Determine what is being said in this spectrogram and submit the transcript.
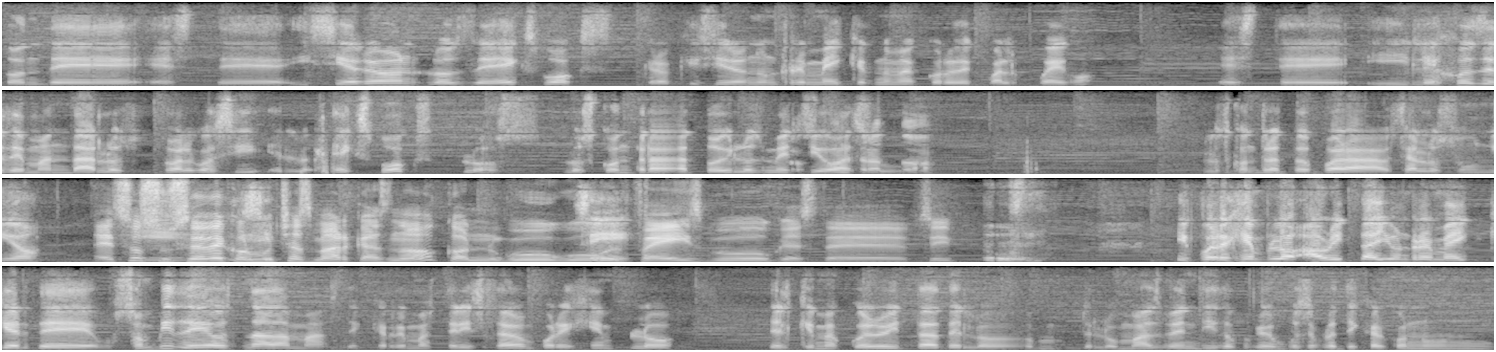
donde este, hicieron los de Xbox, creo que hicieron un remake, no me acuerdo de cuál juego, este, y lejos de demandarlos o algo así, el Xbox los, los contrató y los metió Los a su, contrató. los contrató para, o sea, los unió. Eso Y- sucede con sí. muchas marcas, ¿no? Con Google, Sí. Facebook, este, sí. eh, Y por ejemplo, ahorita hay un remaker de, son videos nada más, de que remasterizaron, por ejemplo, del que me acuerdo ahorita de lo, de lo más vendido, porque me puse a platicar con un,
